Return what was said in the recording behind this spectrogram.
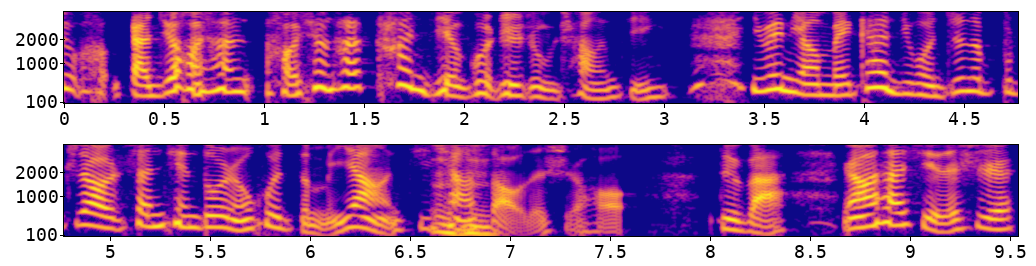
就感觉好像好像他看见过这种场景，因为你要没看见过，你真的不知道三千多人会怎么样机枪扫的时候，对吧？然后他写的是，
